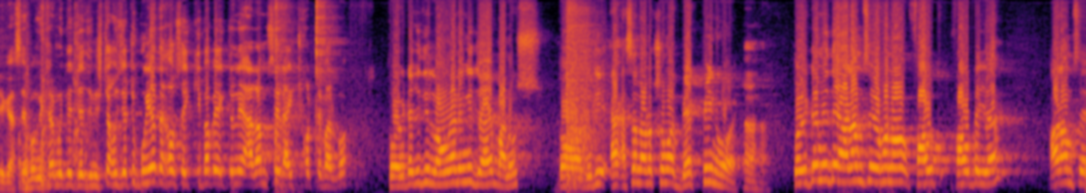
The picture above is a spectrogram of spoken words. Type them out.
ঠিক আছে এবং এটার মধ্যে যে জিনিসটা হচ্ছে একটু বইয়া দেখাও চাই কীভাবে একজনে আরামসে রাইড করতে পারব তো এটা যদি লং রানিং এ যায় মানুষ তো যদি আসলে অনেক সময় ব্যাক পেইন হয় হ্যাঁ, হ্যাঁ। তো এটার মধ্যে আরামসে এখনও ফাউট ফাউটে যা আরামসে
